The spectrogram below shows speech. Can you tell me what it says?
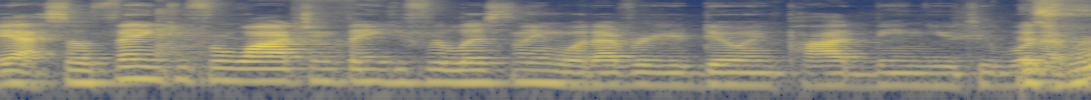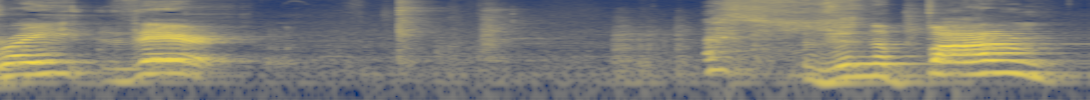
yeah. So thank you for watching. Thank you for listening. Whatever you're doing, Podbean, YouTube, whatever. It's right there. It's in the bottom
